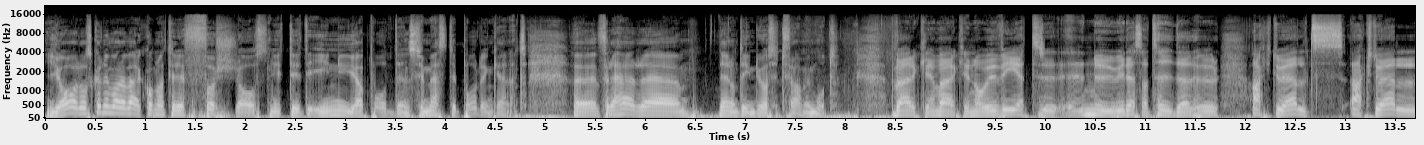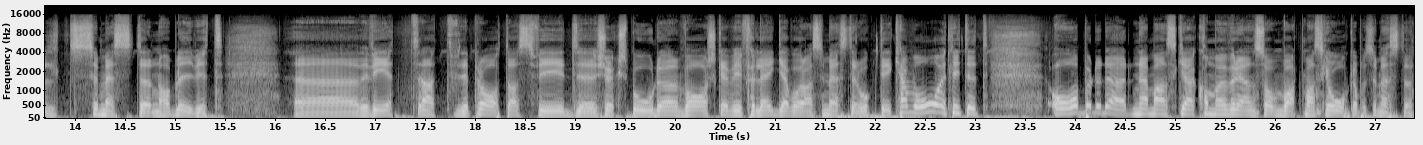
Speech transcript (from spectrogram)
Ja, då ska ni vara välkomna till det första avsnittet i nya podden Semesterpodden Kenneth. Eh, för det här eh, det är någonting du har sett fram emot. Verkligen, verkligen. Och vi vet eh, nu i dessa tider hur aktuellt, aktuellt semestern har blivit. Vi vet att det pratas vid köksborden. Var ska vi förlägga vår semester? Och det kan vara ett litet aber det där när man ska komma överens om vart man ska åka på semestern.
